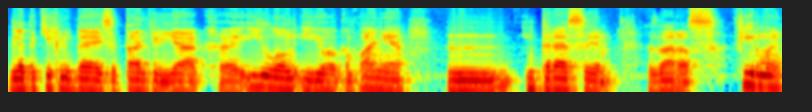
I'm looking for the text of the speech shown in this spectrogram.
для таких людей, сектантів, як е, Ілон і його компанія, інтереси зараз фірми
